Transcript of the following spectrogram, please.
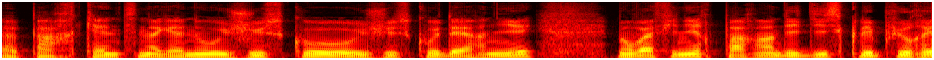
euh, par Kent Nagano jusqu'au jusqu'au dernier. Mais on va finir par un des disques les plus récents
